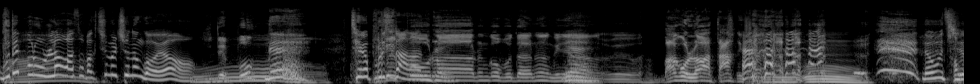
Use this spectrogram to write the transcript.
무대보러 올라와서 막 춤을 추는 거예요. 무대뽀? 네. 어. 제가 부르지도 않았는데. 무대뽀라는 것보다는 그냥 어, 막 올라왔다. 음. 너무 좋,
